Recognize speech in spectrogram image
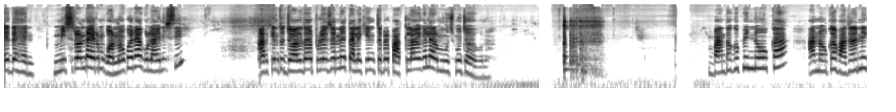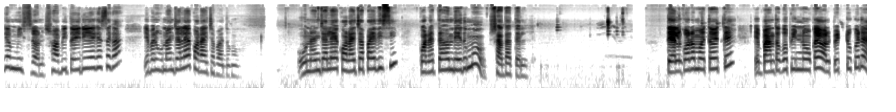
এই দেখেন, মিশ্রণটা এরকম ঘন করে গুলাই নিছি। আর কিন্তু জল দেওয়ার প্রয়োজন নেই, তাহলে কিন্তু এবার পাতলা হয়ে গেলে আর মুচমুচে হবে না। বাঁধাকপির নৌকা আর নৌকা বাজারে নিয়ে মিশ্রণ, সবই তৈরি হয়ে গেছে গা। এবার উনান জ্বালায় কড়াই চাপাই দেবো। উনান জ্বালায় কড়াই চাপাই দিছি, কড়াইতে এখন দিয়ে দেবো সাদা তেল। তেল গরম হইতে হইতে এ বাঁধাকপির নৌকায় অল্প একটু করে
